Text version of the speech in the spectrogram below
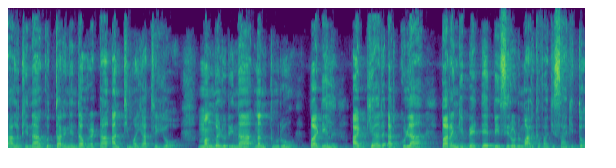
ತಾಲೂಕಿನ ಕುತ್ತಾರಿನಿಂದ ಹೊರಟ ಅಂತಿಮ ಯಾತ್ರೆಯು ಮಂಗಳೂರಿನ ನಂತೂರು, ಪಡೀಲ್, ಅಡ್ಯರ್, ಅರ್ಕುಳ, ಪರಂಗಿಪೇಟೆ ಬಿಸಿ ರೋಡ್ ಮಾರ್ಗವಾಗಿ ಸಾಗಿತು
